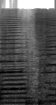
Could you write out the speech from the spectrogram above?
Uh,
